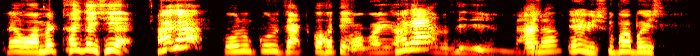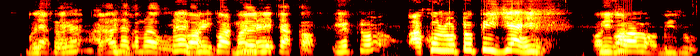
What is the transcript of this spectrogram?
એટલે વોમેટ થઈ જશે. હા કોનું કોનું ઝાટકો હતી? ભાઈ થઈ જાય એ વિશુભા ભાઈ ભાઈ. એક આખો લોટો પી ગયા હી. બીજું હાલો બીજું.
